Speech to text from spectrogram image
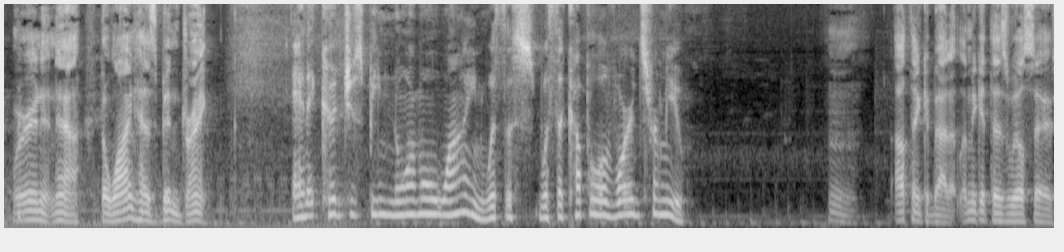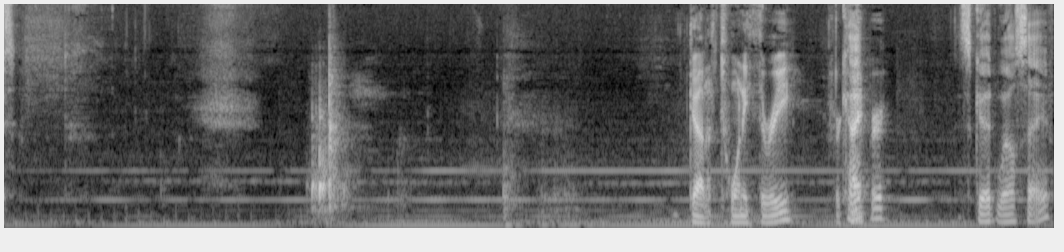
we're in it now. The wine has been drank. And it could just be normal wine with a, s- with a couple of words from you. Hmm. I'll think about it. Let me get those will saves. Got a twenty-three for Okay. Kuiper. That's good. Will save.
